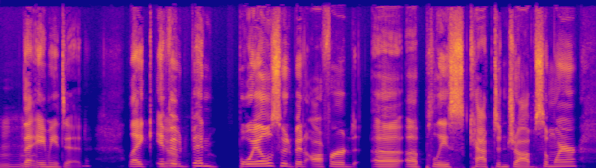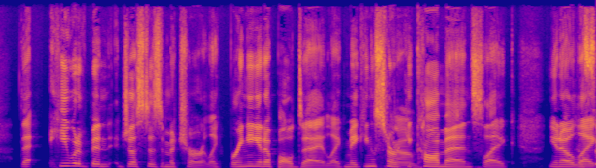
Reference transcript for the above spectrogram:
Mhm. that Amy did. Like if Yep. it had been Boyles who had been offered a, a police captain job somewhere, that he would have been just as immature, like bringing it up all day, like making snarky Yeah. comments, like you know, like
